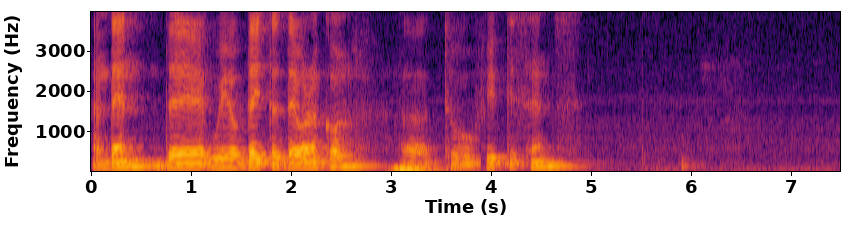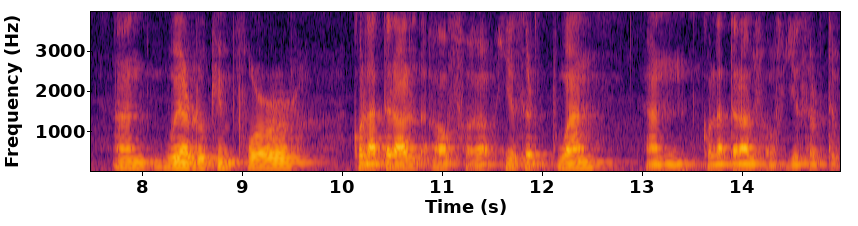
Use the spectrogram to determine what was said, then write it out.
And then the we updated the oracle uh, to 50 cents. And we are looking for collateral of uh, user 1 and collateral of user 2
